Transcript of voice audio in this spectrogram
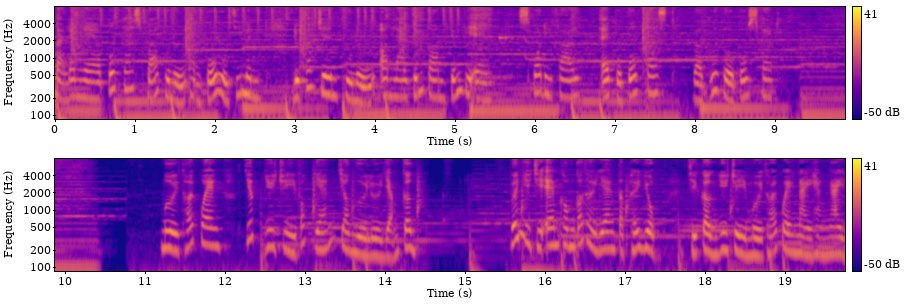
bạn đang nghe podcast báo phụ nữ thành phố Hồ Chí Minh được phát trên phụ nữ online.com.vn, Spotify, Apple Podcast và Google Podcast. 10 thói quen giúp duy trì vóc dáng cho người lười giảm cân. Với nhiều chị em không có thời gian tập thể dục, chỉ cần duy trì 10 thói quen này hàng ngày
